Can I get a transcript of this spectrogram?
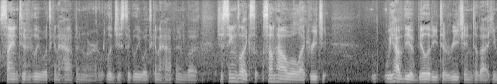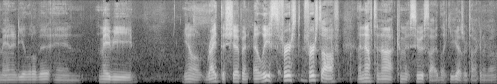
scientifically what's gonna happen, or logistically what's gonna happen, but it just seems like s- somehow we'll like reach we have the ability to reach into that humanity a little bit and maybe you know right the ship and at least first first off enough to not commit suicide like you guys were talking about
